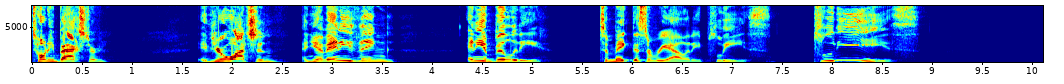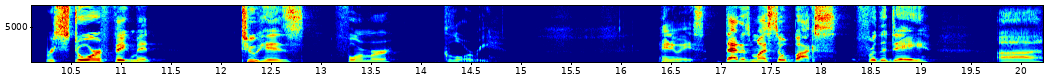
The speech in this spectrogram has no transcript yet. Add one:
Tony Baxter, if you're watching and you have anything, any ability to make this a reality, please, please restore Figment to his former glory. Anyways, that is my soapbox for the day. Uh,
